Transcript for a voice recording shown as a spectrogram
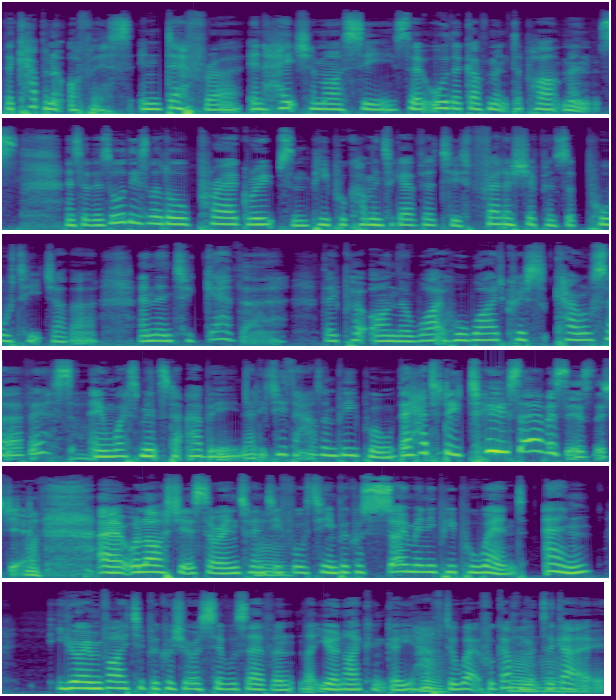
the Cabinet Office, in DEFRA, in HMRC, so all the government departments. And so there's all these little prayer groups and people coming together to fellowship and support each other. And then together they put on the Whitehall Wide Chris Carol service mm. in Westminster Abbey, nearly 2,000 people. They had to do two services this year, mm. uh, well, last year, sorry, in 2014, because so many people went. And you're invited because you're a civil servant. Like you and I couldn't go. You have Mm. to work for government to go,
